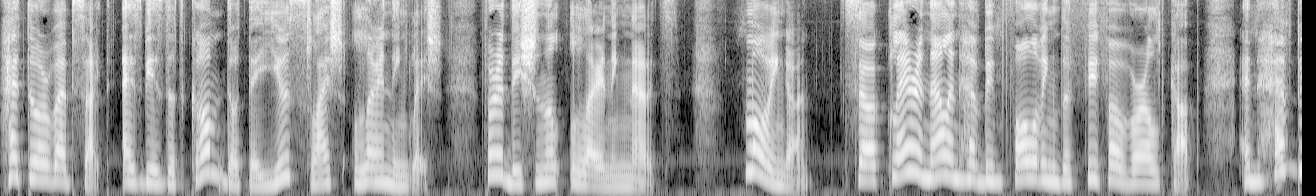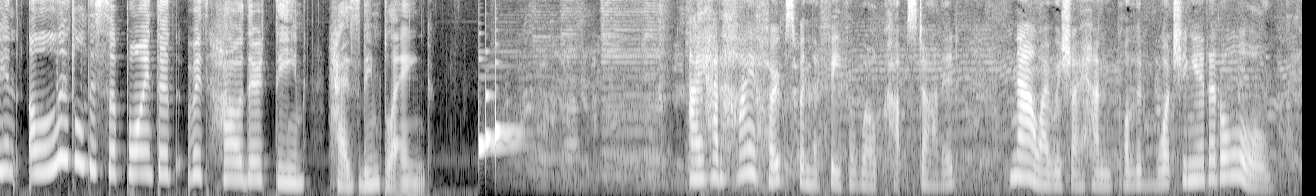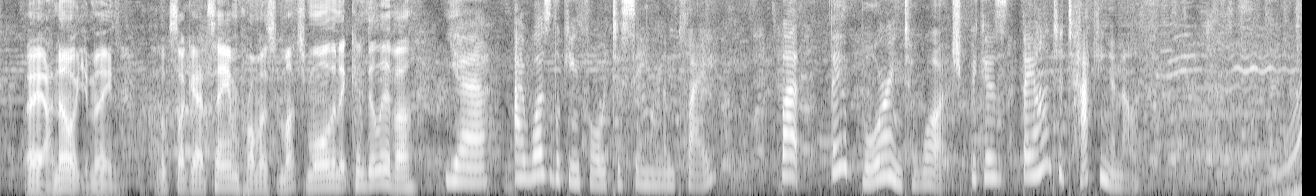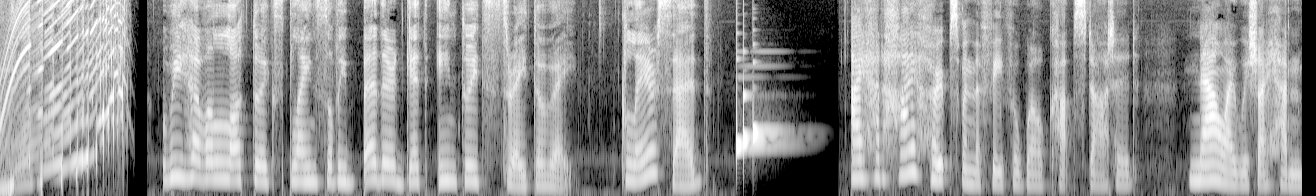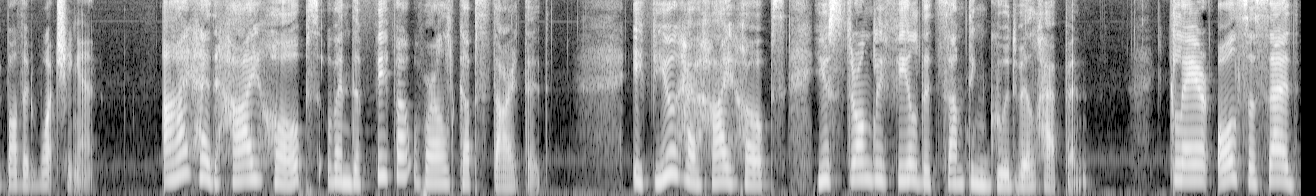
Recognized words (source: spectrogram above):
head to our website sbs.com.au slash learnenglish for additional learning notes. Moving on. So Claire and Ellen have been following the FIFA World Cup and have been a little disappointed with how their team has been playing. I had high hopes when the FIFA World Cup started. Now I wish I hadn't bothered watching it at all. Hey, I know what you mean. Looks like our team promised much more than it can deliver. Yeah, I was looking forward to seeing them play, but they're boring to watch because they aren't attacking enough. We have a lot to explain, so we better get into it straight away. Claire said, I had high hopes when the FIFA World Cup started. Now I wish I hadn't bothered watching it. I had high hopes when the FIFA World Cup started. If you have high hopes, you strongly feel that something good will happen. Claire also said,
